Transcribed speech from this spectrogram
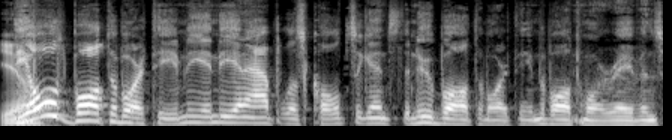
Yeah. The old Baltimore team, the Indianapolis Colts, against the new Baltimore team, the Baltimore Ravens.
